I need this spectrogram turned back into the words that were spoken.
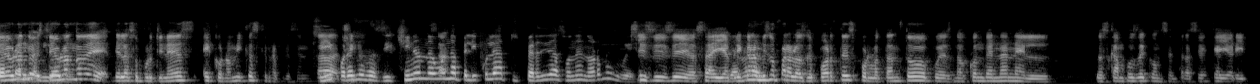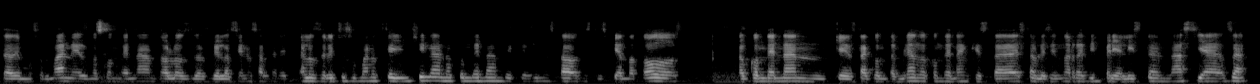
hablando, estoy hablando de, de las oportunidades económicas que representa. Sí, por China. eso, si China no O es buena película, tus pérdidas son enormes, güey. Sí, sí, sí, o sea, y aplica no lo es- mismo para los deportes, por lo tanto, pues no condenan el, los campos de concentración que hay ahorita de musulmanes, no condenan todas las violaciones al dere- a los derechos humanos que hay en China, no condenan de que es un Estado que está espiando a todos, no condenan que está contaminando, no condenan que está estableciendo una red imperialista en Asia, o sea,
